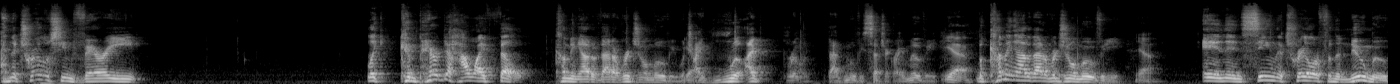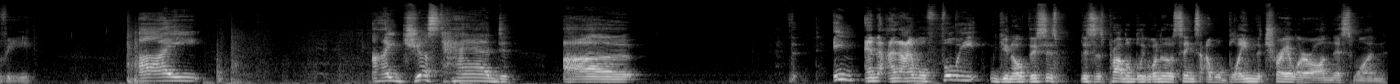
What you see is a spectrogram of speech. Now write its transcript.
and the trailer seemed very, like compared to how I felt coming out of that original movie, which I really, I really, that movie's such a great movie. Yeah. But coming out of that original movie, Yeah. and then seeing the trailer for the new movie, I I just had uh in, and and I will fully, you know, this is this is probably one of those things I will blame the trailer on this one.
